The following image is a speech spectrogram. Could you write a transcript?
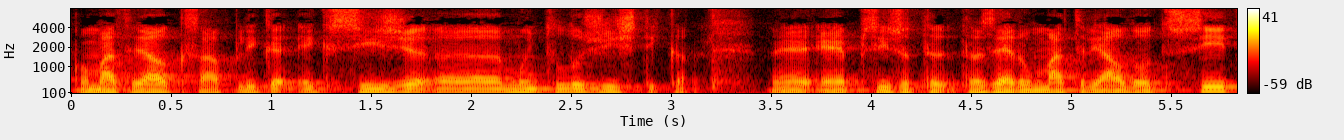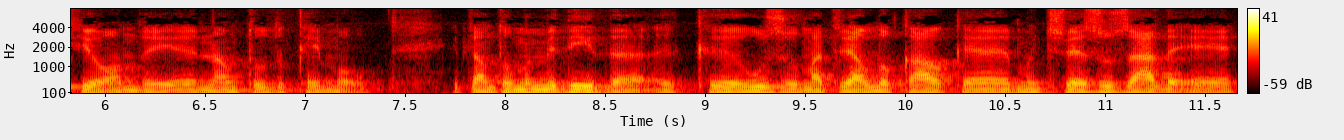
com material que se aplica, exige uh, muito logística. É, é preciso trazer um material de outro sítio onde não tudo queimou. E, portanto, uma medida que usa o material local que é muitas vezes usada é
